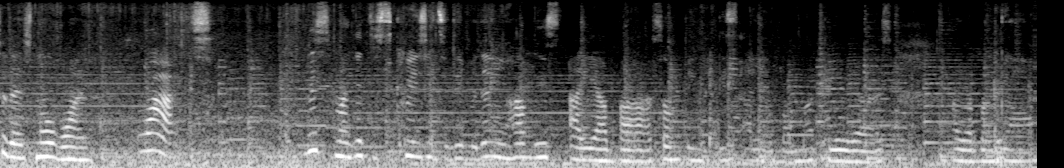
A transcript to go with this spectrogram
too, there's no one. What? This market is crazy today, but then you have this ayaba, something like this ayaba materials, ayaba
